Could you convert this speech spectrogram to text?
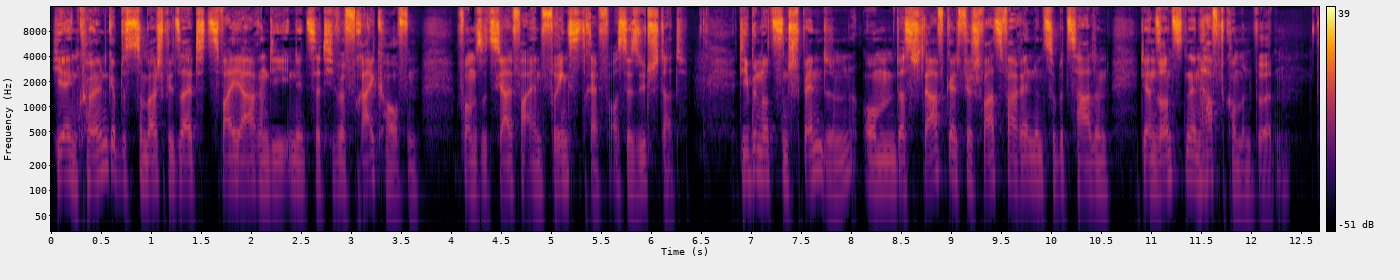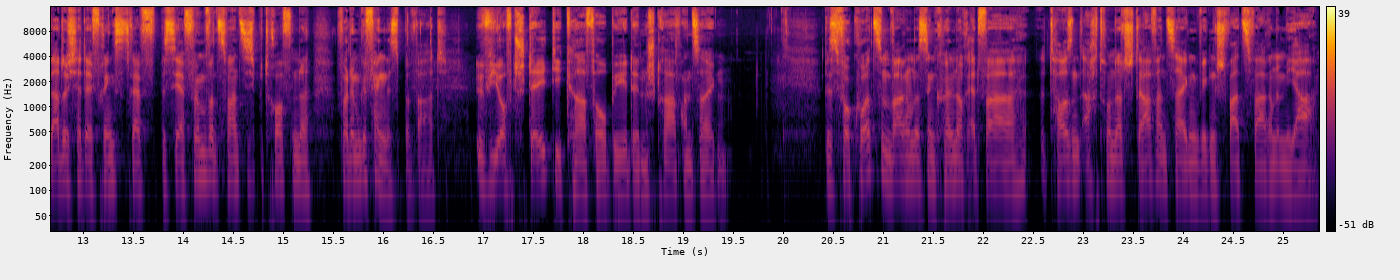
Hier in Köln gibt es zum Beispiel seit zwei Jahren die Initiative Freikaufen vom Sozialverein Fringstreff aus der Südstadt. Die benutzen Spenden, um das Strafgeld für SchwarzfahrerInnen zu bezahlen, die ansonsten in Haft kommen würden. Dadurch hat der Fringstreff bisher 25 Betroffene vor dem Gefängnis bewahrt. Wie oft stellt die KVB denn Strafanzeigen? Bis vor kurzem waren es in Köln noch etwa 1800 Strafanzeigen wegen Schwarzfahren im Jahr.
